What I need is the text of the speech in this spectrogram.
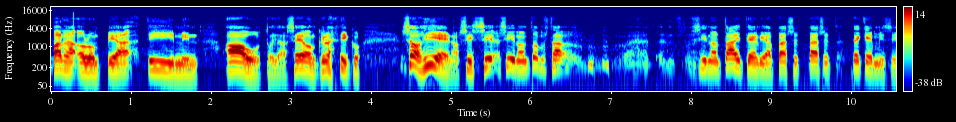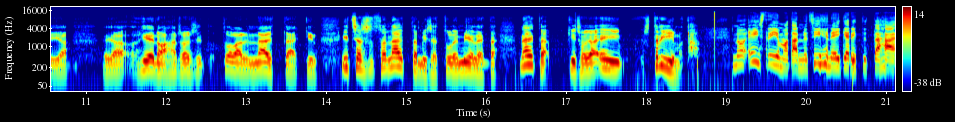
paraolympiatiimin auto ja se on kyllä niinku, se on hieno. Siis si, siinä on tuommoista, siinä on taiteilija päässyt, päässyt tekemisiin ja, ja hienoahan se olisi tuollainen näyttääkin. Itse asiassa näyttämiset tulee mieleen, että näitä kisoja ei striimata. No ei striimata nyt, siihen ei keritty tähän,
